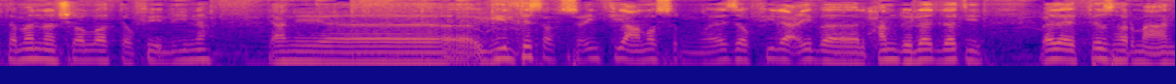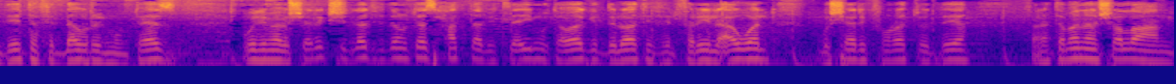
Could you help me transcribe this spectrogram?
نتمنى إن شاء الله التوفيق لينا. يعني آه، جيل 99 فيه عناصر مميزة وفي لعيبة الحمد لله دلوقتي بدأت تظهر مع انديتها في الدوري الممتاز. واللي ما بيشاركش دلوقتي في الدوري الممتاز حتى بتلاقيه متواجد دلوقتي في الفريق الأول وبيشارك في مباريات وديه فنتمنى إن شاء الله عند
